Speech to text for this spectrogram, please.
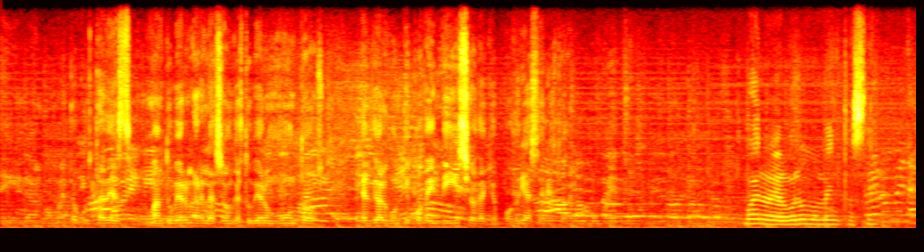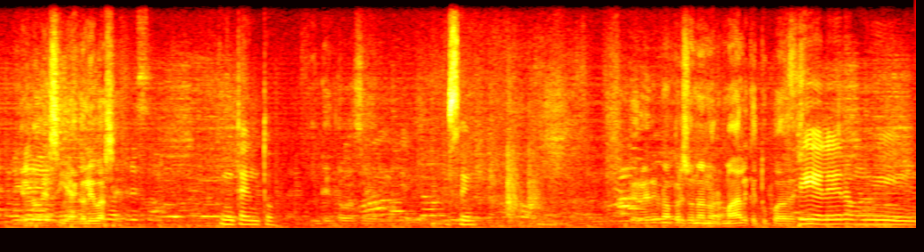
En el momento que ustedes mantuvieron la relación, que estuvieron juntos, él dio algún tipo de indicio de que podría hacer esto en algún momento. Bueno, en algunos momentos sí, Él lo decía que lo iba a hacer. intento, Intentó hacerlo. sí. Pero era una persona normal que tú puedes Sí, decir. él era muy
